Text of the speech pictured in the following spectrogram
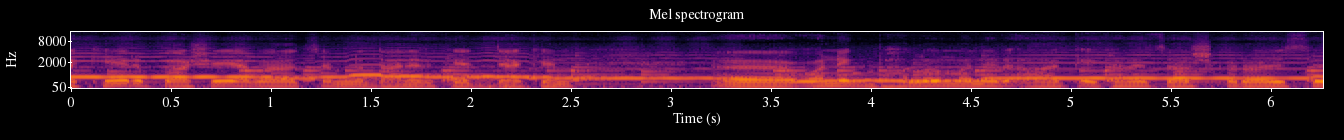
আখের পাশে আবার আছে আপনার ধানের ক্ষেত। দেখেন অনেক ভালো মানের আখ এখানে চাষ করা হয়েছে।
